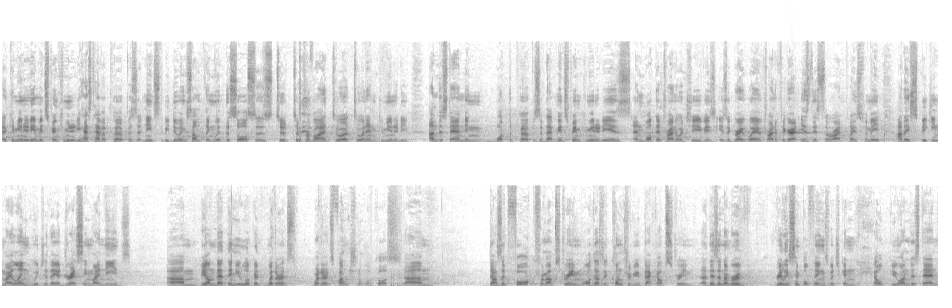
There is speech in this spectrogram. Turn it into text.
a community, a midstream community has to have a purpose. It needs to be doing something with the sources to, to provide to, a, to an end community. Understanding what the purpose of that midstream community is and what they're trying to achieve is, is a great way of trying to figure out, is this the right place for me? Are they speaking my language? Are they addressing my needs? Um, beyond that, then you look at whether it's, whether it's functional, of course. Um, does it fork from upstream or does it contribute back upstream? Uh, there's a number of really simple things which can help you understand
